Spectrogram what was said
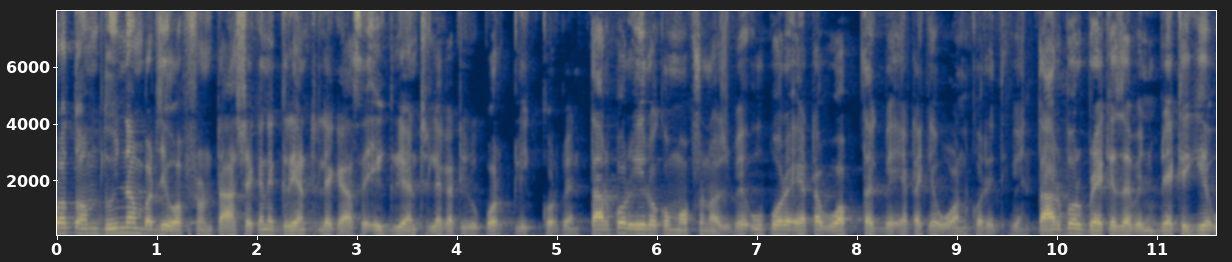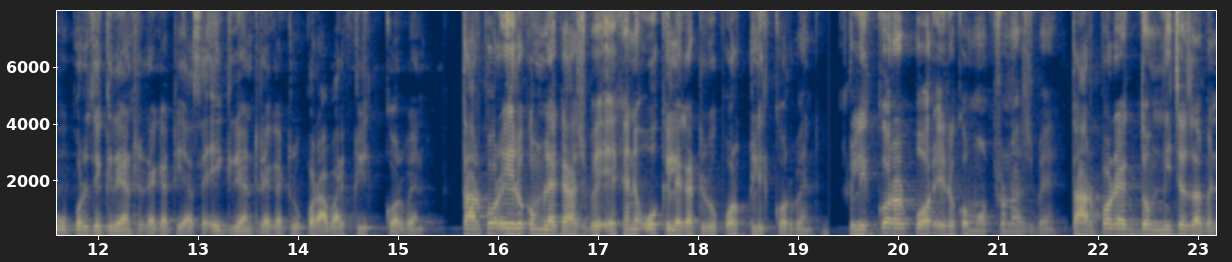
প্রথম দুই নাম্বার যে অপশনটা সেখানে গ্র্যান্ট লেখা আছে। এই গ্র্যান্ট লেখাটির উপর ক্লিক করবেন। তারপর এরকম অপশন আসবে। উপরে এটা অফ থাকবে, এটাকে অন করে দিবেন। তারপর ব্রেকে যাবেন। ব্রেকে গিয়ে উপরে যে গ্র্যান্ট লেখাটি আছে, এই গ্র্যান্ট লেখাটির উপর আবার ক্লিক করবেন। তারপর এরকম লেখা আসবে, এখানে ওকে লেখাটির উপর ক্লিক করবেন। ক্লিক করার পর এরকম অপশন আসবে। তারপর একদম নিচে যাবেন,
